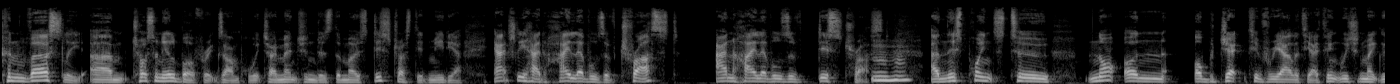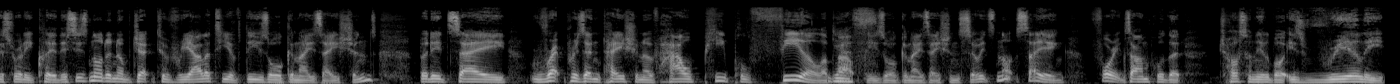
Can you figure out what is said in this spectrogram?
Conversely, um, Chosunilbo, for example, which I mentioned as the most distrusted media, actually had high levels of trust and high levels of distrust. And this points to not an objective reality. I think we should make this really clear. This is not an objective reality of these organizations, but it's a representation of how people feel about Yes. these organizations. So it's not saying, for example, that Chosun Ilbo is really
